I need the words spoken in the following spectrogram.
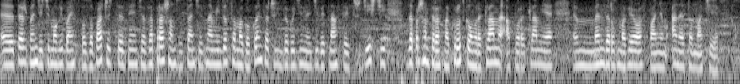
E, Też będziecie mogli Państwo zobaczyć te zdjęcia. Zapraszam, zostańcie z nami do samego końca, czyli do godziny 19.30. Zapraszam teraz na krótką reklamę, a po reklamie będę rozmawiała z Panią Anetą Maciejewską.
